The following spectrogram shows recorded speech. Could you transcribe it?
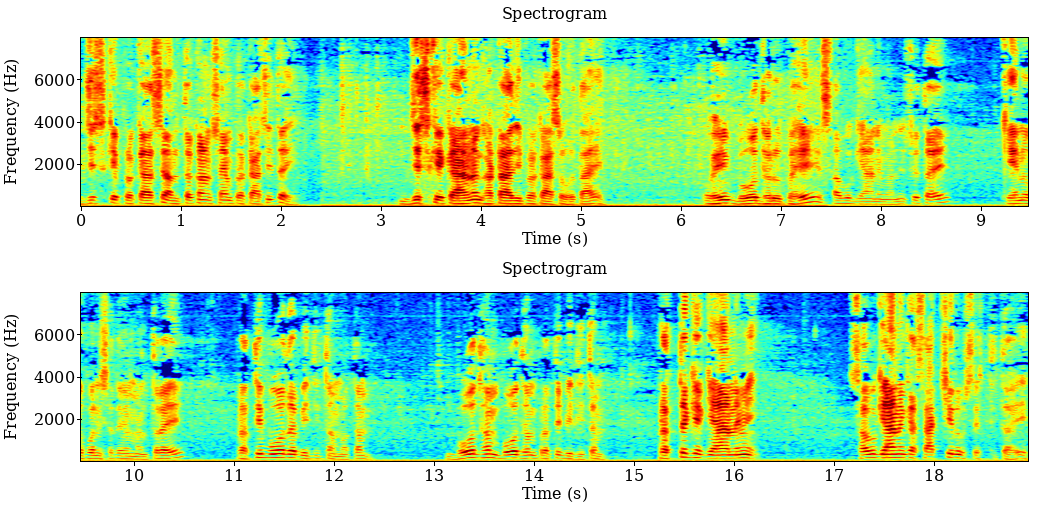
जिसके प्रकाश से अंतकरण स्वयं प्रकाशित है। जिसके कारण घटादि प्रकाश होता है, वही बोध रूप है, सब ज्ञान मनुष्य है, केन उपनिषद में मंत्र है, प्रतिबोध विदितम मतम, बोधम बोधम प्रतिविदितम। प्रत्येक ज्ञान में सब ज्ञान का साक्षी रूप से स्थित है।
